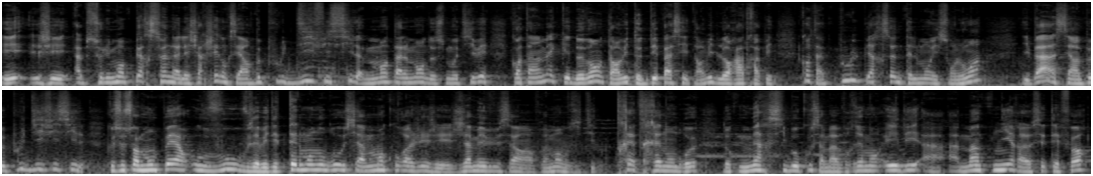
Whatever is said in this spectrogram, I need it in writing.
et j'ai absolument personne à aller chercher. Donc c'est un peu plus difficile mentalement de se motiver. Quand t'as un mec qui est devant, t'as envie de te dépasser, t'as envie de le rattraper. Quand t'as plus personne tellement ils sont loin, et eh bah c'est un peu plus difficile. Que ce soit mon père ou vous, vous avez été tellement nombreux aussi à m'encourager. J'ai jamais vu ça. Hein. Vraiment, vous étiez très très nombreux. Donc merci beaucoup. Ça m'a vraiment aidé à, à maintenir euh, cet effort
